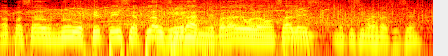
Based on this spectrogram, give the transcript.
Ha pasado un nuevo GPS, aplauso Bien. grande para Débora González. Bien. Muchísimas gracias. ¿eh?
